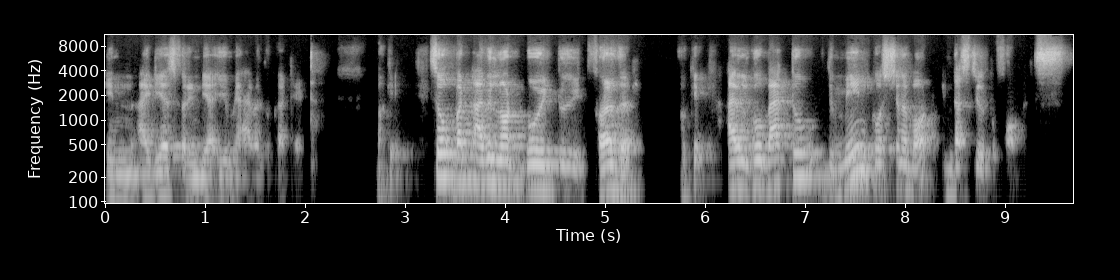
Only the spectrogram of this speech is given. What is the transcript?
in Ideas for India. You may have a look at it. Okay. So, but I will not go into it further. Okay. I will go back to the main question about industrial performance.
